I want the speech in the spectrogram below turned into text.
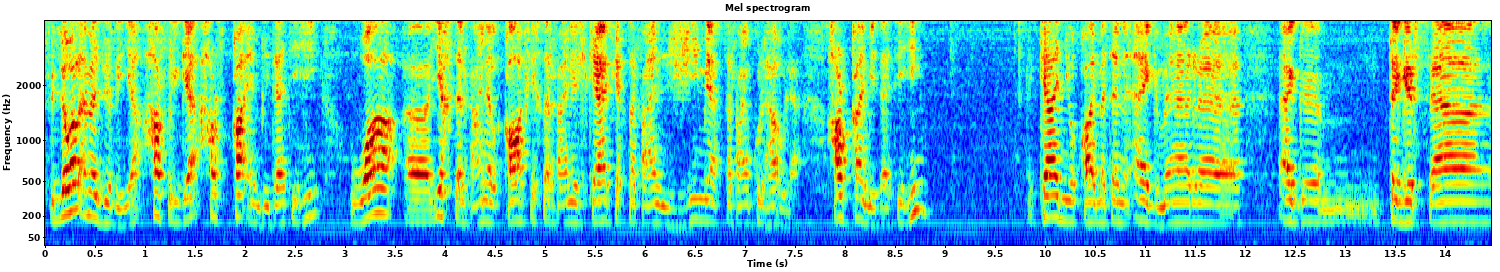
في اللغة الأمازيغية حرف الجاء حرف قائم بذاته ويختلف عن القاف يختلف عن الكاف يختلف عن الجيم يختلف عن كل هؤلاء. حرف قائم بذاته كان يقال مثلا أجمر أج تجرسا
